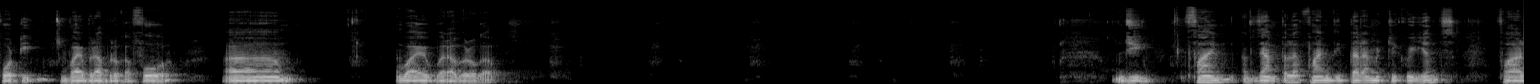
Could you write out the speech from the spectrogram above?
forty y बराबर होगा फोर वाई बराबर होगा जी फाइन एग्ज़ाम्पल है find the parametric equations for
